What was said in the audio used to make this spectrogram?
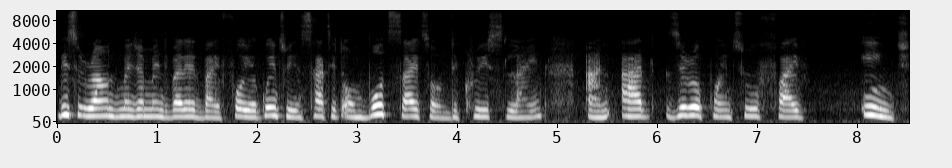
this round measurement divided by 4 you're going to insert it on both sides of the crease line and add 0.25 inch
